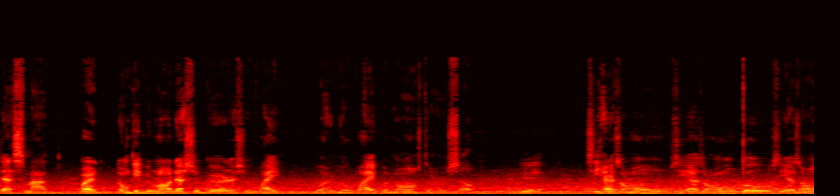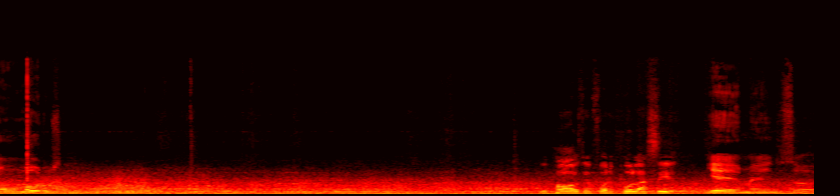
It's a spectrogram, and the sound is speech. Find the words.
that's my. But don't get me wrong, that's your girl, that's your wife. But your wife belongs to herself. Yeah. She has her own. She has her own goals. She has her own motives. We pausing for the pull. I see it. Yeah, man. Just uh,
